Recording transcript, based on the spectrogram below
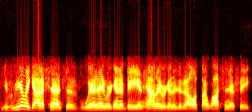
you really got a sense of where they were going to be and how they were going to develop by watching their feet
